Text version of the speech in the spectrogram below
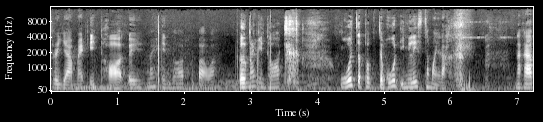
ทริยาแม็กอินทอสเอ้ยแม็กอินทอสหรือเปล่าวะเออแม็กอินทอสโอ้จะจะพูดอังกฤษทำไมล่ะนะครับ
